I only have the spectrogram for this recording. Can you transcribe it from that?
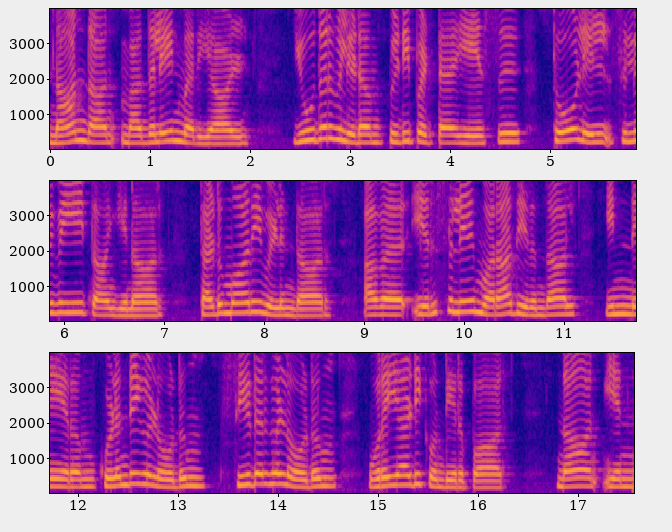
நான் தான் மதலேன் மரியாள். யூதர்களிடம் பிடிபட்ட இயேசு தோளில் சிலுவையை தாங்கினார். தடுமாறி விழுந்தார். அவர் எரிசிலே வராதிருந்தால் இந்நேரம் குழந்தைகளோடும் சீடர்களோடும் உரையாடி கொண்டிருப்பார். நான் என்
